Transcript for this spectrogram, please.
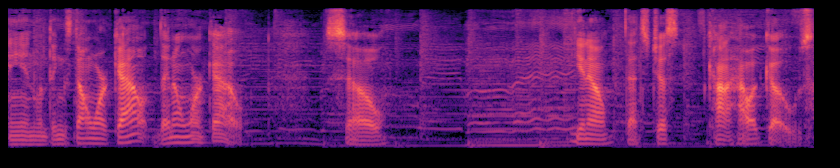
And when things don't work out, they don't work out. So, you know, that's just kind of how it goes.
